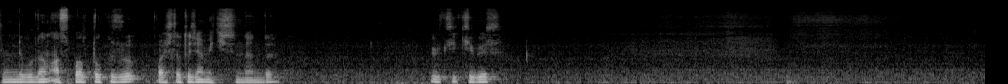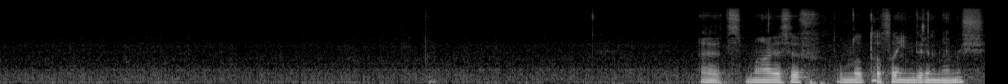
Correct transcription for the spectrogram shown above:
Şimdi buradan Asphalt 9'u başlatacağım ikisinden de. 3 2 1 Evet maalesef bunda data indirilmemiş.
